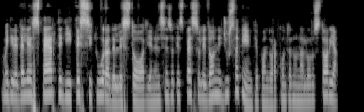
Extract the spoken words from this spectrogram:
come dire, delle esperte di tessitura delle storie, nel senso che spesso le donne, giustamente, quando raccontano una loro storia,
